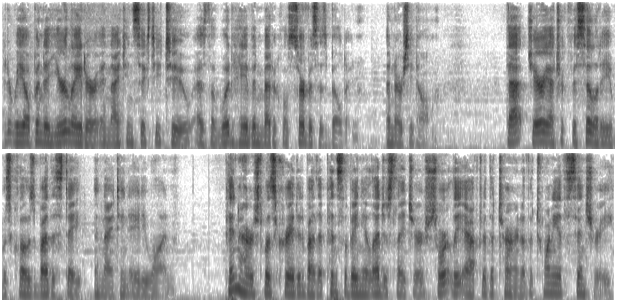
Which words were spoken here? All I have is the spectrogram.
It reopened a year later in 1962 as the Woodhaven Medical Services Building, a nursing home. That geriatric facility was closed by the state in 1981. Pennhurst was created by the Pennsylvania legislature shortly after the turn of the 20th century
